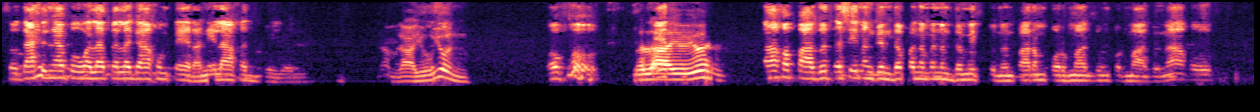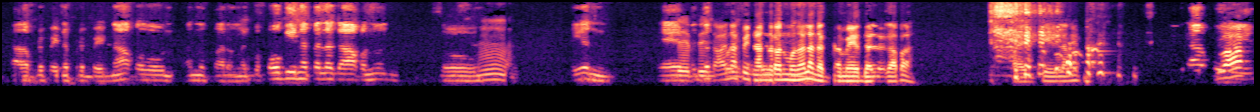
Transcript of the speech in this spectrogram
So dahil nga po wala talaga akong pera, nilakad ko yun. Ah, Malayo yun. Opo, Malayo yun. Nakakapagod kasi ang ganda pa naman ng damit ko noon. Parang formadong formado na ako. Uh, prepared na prepared na ako. Ano, parang nagpapogi na talaga ako noon. So, Mm. ayun. Eh, pagdating Sana pinanran mo na lang, nagka-medal ka pa. 5K lang Diba? eh.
